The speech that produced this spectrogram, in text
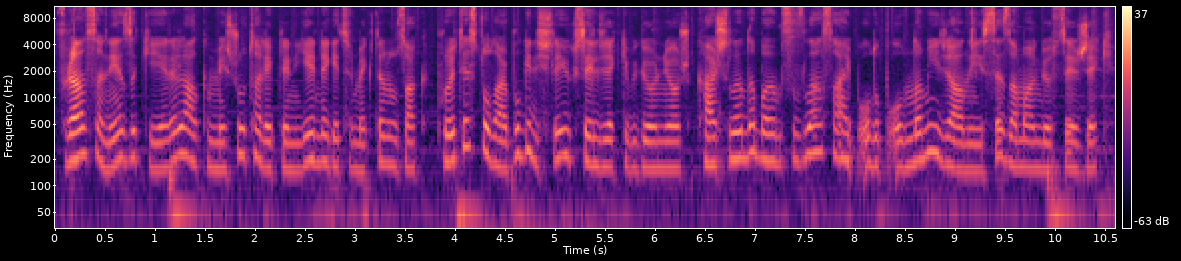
Fransa ne yazık ki yerel halkın meşru taleplerini yerine getirmekten uzak. Protestolar bu gidişle yükselecek gibi görünüyor. Karşılığında bağımsızlığa sahip olup olunamayacağını ise zaman gösterecek.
